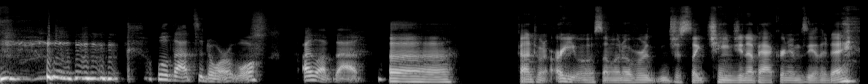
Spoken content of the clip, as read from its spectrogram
well, that's adorable. I love that. Uh, got into an argument with someone over just like changing up acronyms the other day.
